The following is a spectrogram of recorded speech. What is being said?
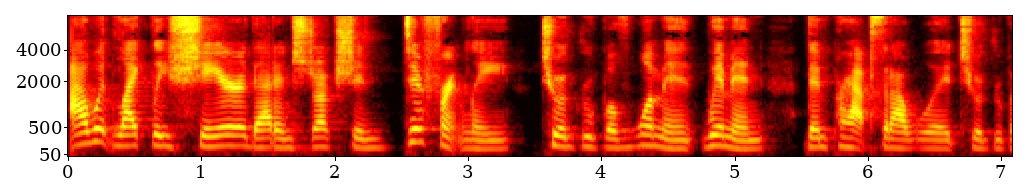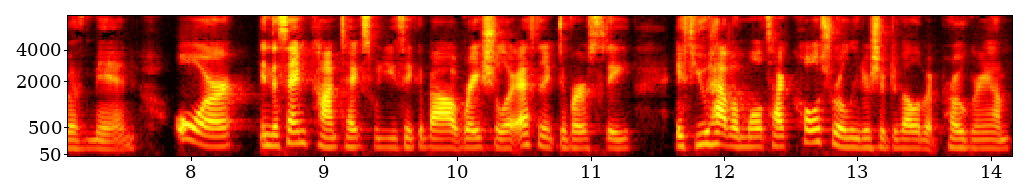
I would likely share that instruction differently to a group of women, women than perhaps that I would to a group of men or in the same context, when you think about racial or ethnic diversity, If you have a multicultural leadership development program,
